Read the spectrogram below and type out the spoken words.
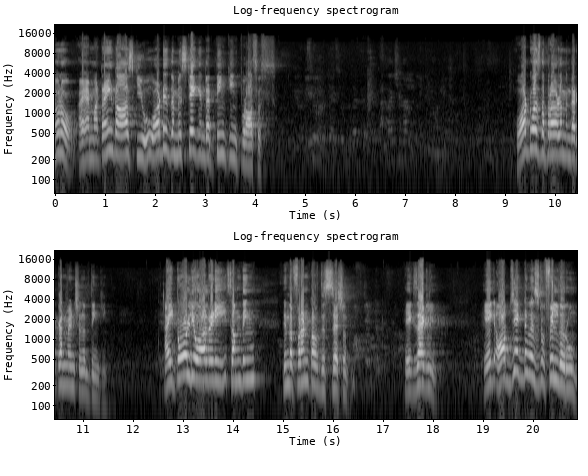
No, no, I am trying to ask you what is the mistake in the thinking process? What was the problem in their conventional thinking? I told you already something in the front of this session. Exactly. Objective is to fill the room.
